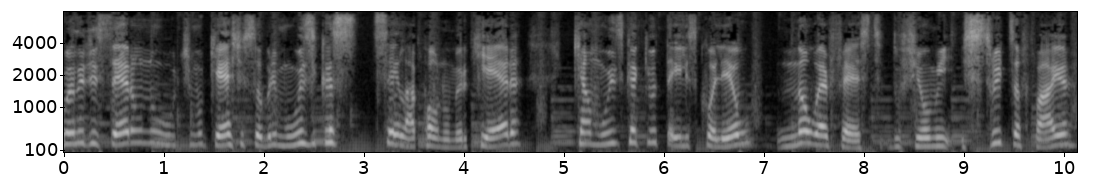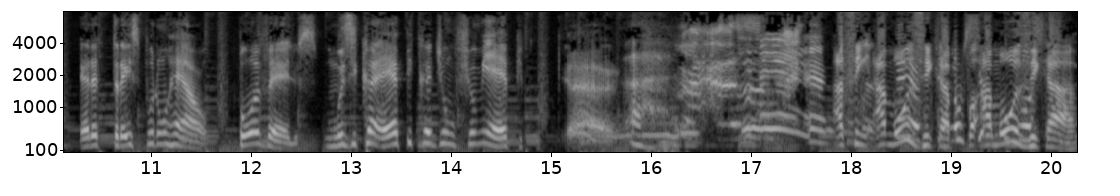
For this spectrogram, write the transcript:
Quando disseram no último cast sobre músicas, sei lá qual número que era, que a música que o Taylor escolheu, Nowhere Fest, do filme Streets of Fire, era 3 por 1 real. Pô, velhos, música épica de um filme épico. Assim, a música, é o seu a música,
